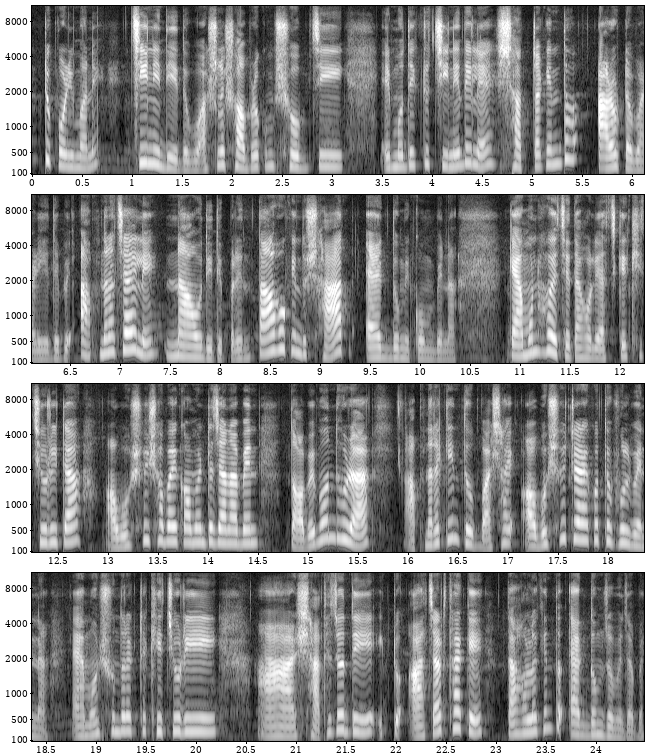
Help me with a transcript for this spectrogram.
একটু পরিমাণে চিনি দিয়ে দেবো। আসলে সব রকম সবজি, এর মধ্যে একটু চিনি দিলে স্বাদটা কিন্তু আরোটা বাড়িয়ে দেবে। আপনারা চাইলে নাও দিতে পারেন। তাও কিন্তু স্বাদ একদমই কমবে না। কেমন হয়েছে তাহলে আজকের খিচুড়িটা? অবশ্যই সবাই কমেন্টে জানাবেন। তবে বন্ধুরা, আপনারা কিন্তু বাসায় অবশ্যই ট্রাই করতে ভুলবেন না। এমন সুন্দর একটা খিচুড়ি। আর সাথে যদি একটু আচার থাকে, তাহলে কিন্তু একদম জমে যাবে।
